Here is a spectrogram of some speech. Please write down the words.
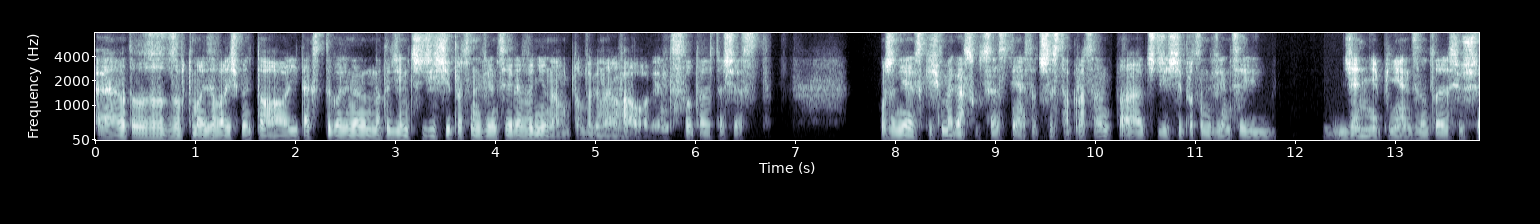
e, no to zoptymalizowaliśmy to i tak z tygodnia na, na tydzień 30% więcej revenue nam to wygenerowało, więc to też jest może nie jest jakiś mega sukces, nie jest to 300%, a 30% więcej dziennie pieniędzy, no to jest już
